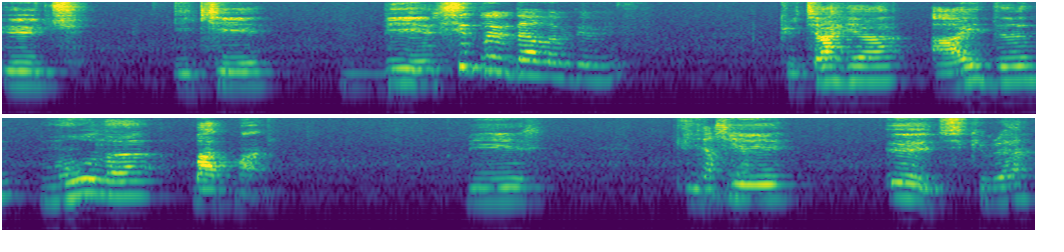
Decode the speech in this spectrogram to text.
3, 2, 1. Şıkları bir daha alabilir miyiz? Kütahya, Aydın, Muğla, Batman. 1, Kütahya. 2, 3. Kübra.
